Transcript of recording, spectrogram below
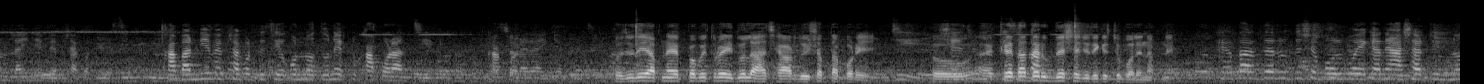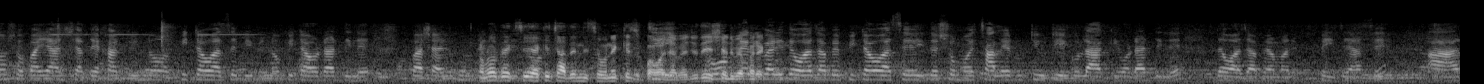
অনলাইনে ব্যবসা করতেছি। খাবার নিয়ে ব্যবসা করতেছি এখন নতুন একটু কাপড় আনছি। কাপড়ের আইটেম তো যদি আপনি পবিত্র ঈদুল আছে আর দুই সপ্তাহ পরে তো ক্রেতাদের উদ্দেশ্যে যদি কিছু বলেন আপনি। ক্রেতাদের উদ্দেশ্যে বলব এখানে আসার জন্য সবাই আসা দেখার জন্য পিঠাও আছে বিভিন্ন পিঠা অর্ডার দিলে বাসায় আমরা দেখছি একই ছাদের নিচে অনেক কিছু পাওয়া যাবে যদি এসের ব্যাপারে delivery দেওয়া যাবে পিঠাও আছে ঈদের সময় চালের রুটি উটি এগুলো আর কি অর্ডার দিলে দেওয়া যাবে আমার পেজে আছে। আর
